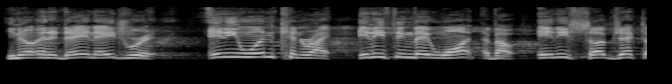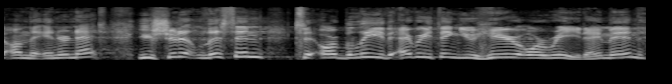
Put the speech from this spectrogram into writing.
You know, in a day and age where anyone can write anything they want about any subject on the internet, you shouldn't listen to or believe everything you hear or read. Amen?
